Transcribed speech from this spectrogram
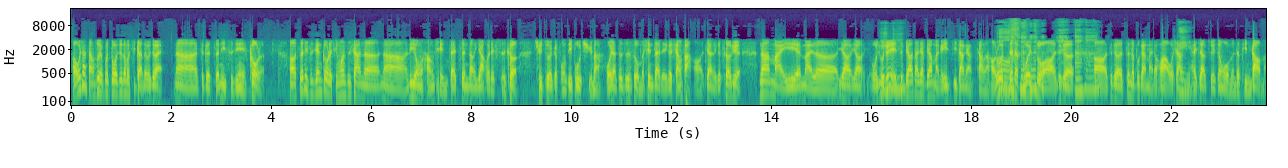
啊，我想档数也不多，就那么几档，对不对？那这个整理时间也够了。哦，整理时间够的情况之下呢，那利用行情在震荡压回的时刻去做一个逢低布局嘛，我想这就是我们现在的一个想法哦，这样的一个策略。那买也买了，要要我我觉得也是不要大家不要买个一一张两张了哈。如果你真的不会做哦，这个 啊这个真的不敢买的话，我想你还是要追踪我们的频道嘛，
